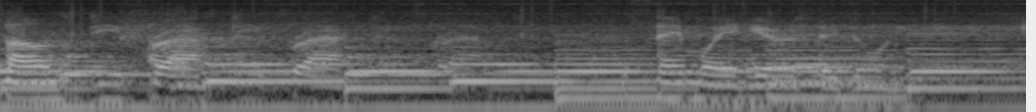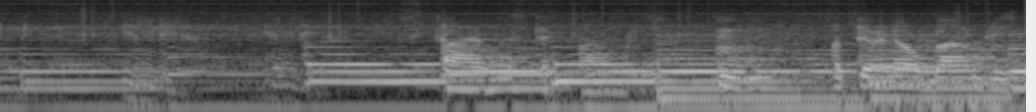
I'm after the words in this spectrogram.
Sounds diffract, diffract, diffract. Same way here as they do in India. Stylistic boundaries. Mm-hmm. But there are no boundaries in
